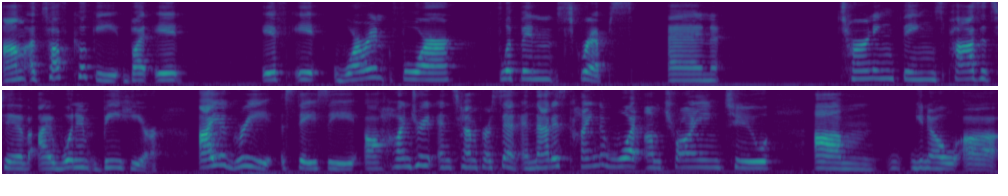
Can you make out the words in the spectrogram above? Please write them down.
I'm a tough cookie, but it if it weren't for flipping scripts and turning things positive, I wouldn't be here. I agree, Stacy, a hundred and ten percent, and that is kind of what I'm trying to, um, you know, uh,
